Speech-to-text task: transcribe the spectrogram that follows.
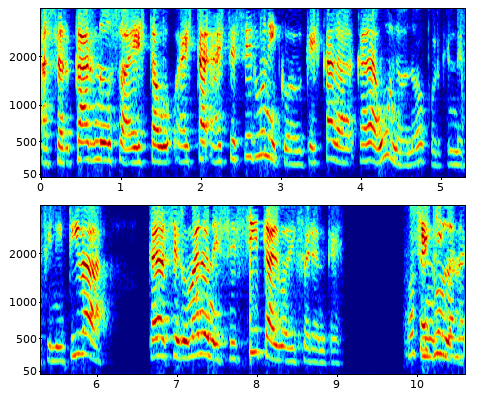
acercarnos a, esta, a, esta, a este ser único que es cada, cada uno, ¿no? Porque en definitiva, cada ser humano necesita algo diferente. Sin duda.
